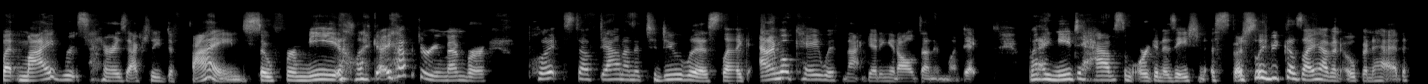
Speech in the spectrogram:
but my root center is actually defined so for me like i have to remember put stuff down on a to-do list like and i'm okay with not getting it all done in one day but i need to have some organization especially because i have an open head.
